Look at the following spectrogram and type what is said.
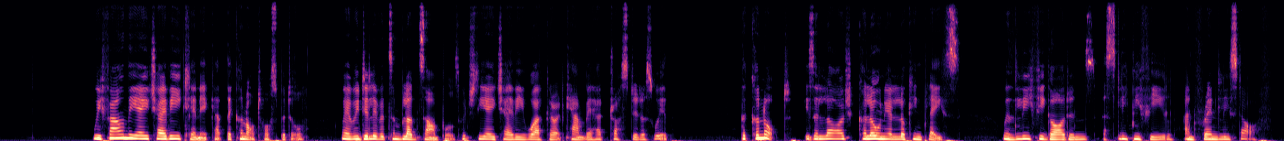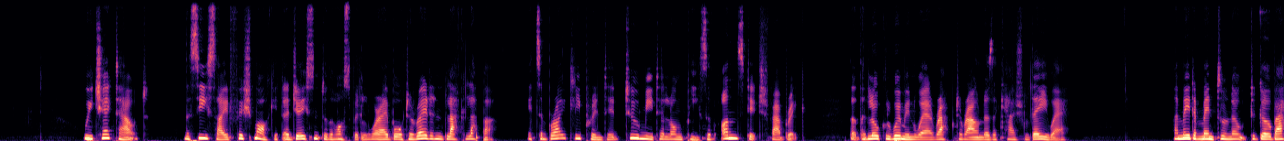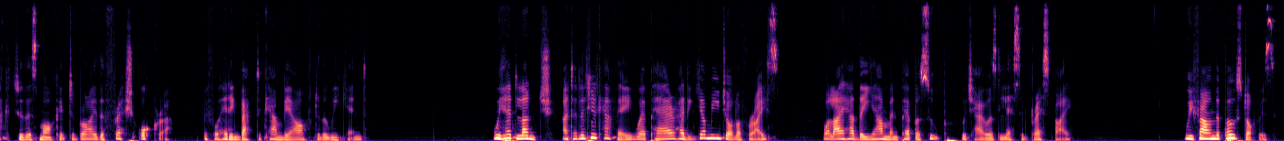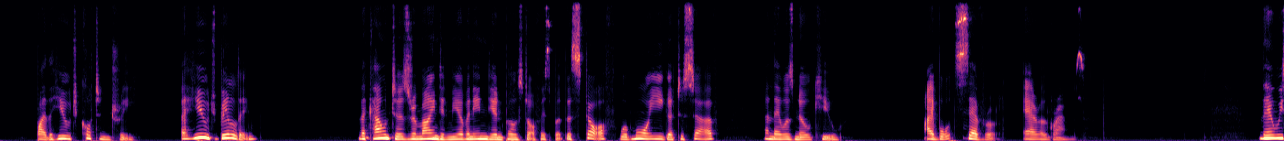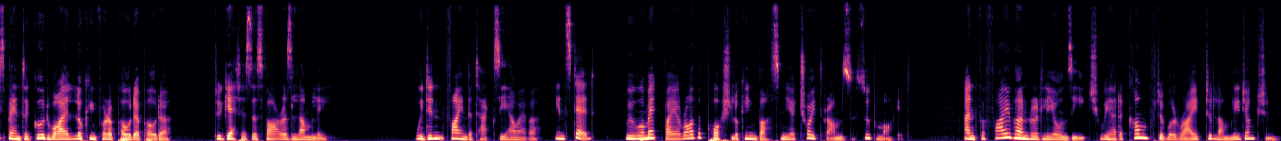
We found the HIV clinic at the Connaught Hospital, where we delivered some blood samples which the HIV worker at Kambia had trusted us with. The Connaught is a large colonial looking place with leafy gardens, a sleepy feel, and friendly staff. We checked out the seaside fish market adjacent to the hospital, where I bought a red and black lapa. It's a brightly printed, two metre long piece of unstitched fabric that the local women wear wrapped around as a casual day wear. I made a mental note to go back to this market to buy the fresh okra before heading back to Kambia after the weekend. We had lunch at a little cafe where Per had yummy jollof rice while I had the yam and pepper soup, which I was less impressed by. We found the post office by the huge cotton tree, a huge building. The counters reminded me of an Indian post office, but the staff were more eager to serve, and there was no queue. I bought several aerograms. There we spent a good while looking for a Poda Poda to get us as far as Lumley. We didn't find a taxi, however. Instead, we were met by a rather posh looking bus near Choithrams supermarket, and for 500 leones each, we had a comfortable ride to Lumley Junction.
